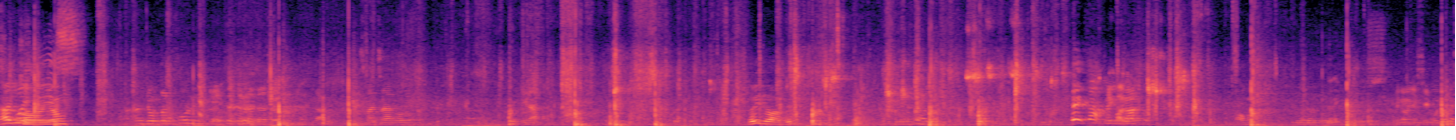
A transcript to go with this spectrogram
So, yung... Ang Jordan Pool. Smart sa ako. Tira. Uy, grabe. Hey, stop! Ay, wala. Ako ba? Pinawa niya segundo ulit.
